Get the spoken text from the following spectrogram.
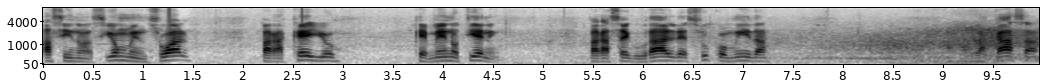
asignación mensual para aquellos que menos tienen, para asegurarles su comida, la casa,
